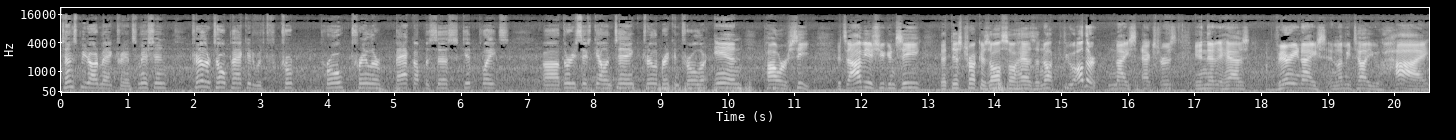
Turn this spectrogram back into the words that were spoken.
10-speed automatic transmission, trailer tow package with Pro Trailer Backup Assist, skid plates, 36-gallon uh, tank, trailer brake controller, and power seat. It's obvious you can see that this truck is also has a few other nice extras in that it has a very nice, and let me tell you, high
